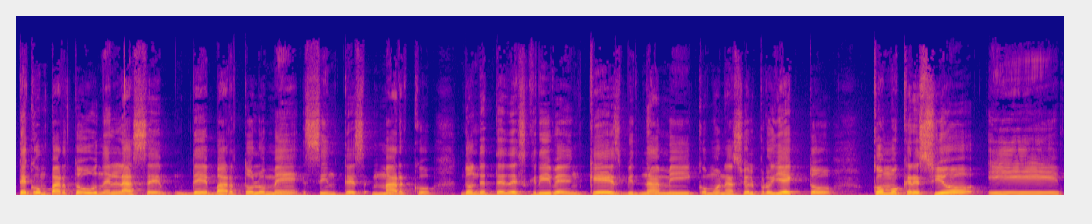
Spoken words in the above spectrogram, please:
te comparto un enlace de Bartolomé Sintes Marco, donde te describen qué es Bitnami, cómo nació el proyecto, cómo creció y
